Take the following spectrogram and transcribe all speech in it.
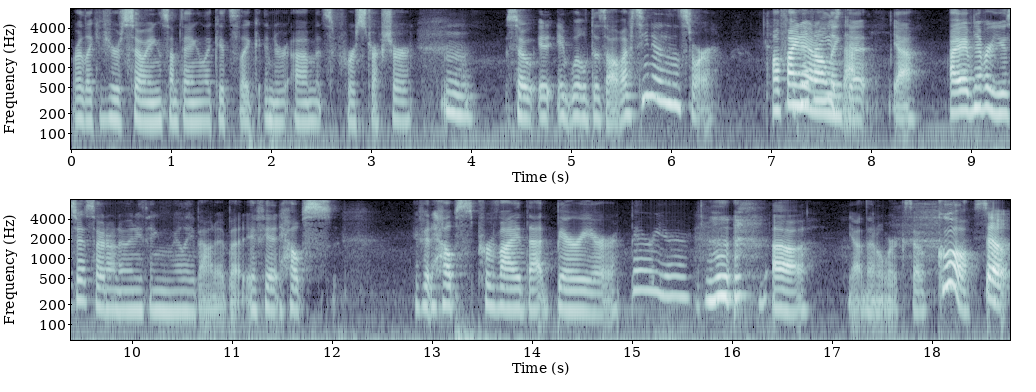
or like if you're sewing something, like it's like in, um, it's for structure. Mm. So it, it will dissolve. I've seen it in the store. I'll find I've it I'll link that. it. Yeah, I have never used it, so I don't know anything really about it. But if it helps, if it helps provide that barrier, barrier, uh, yeah, that'll work. So cool. So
